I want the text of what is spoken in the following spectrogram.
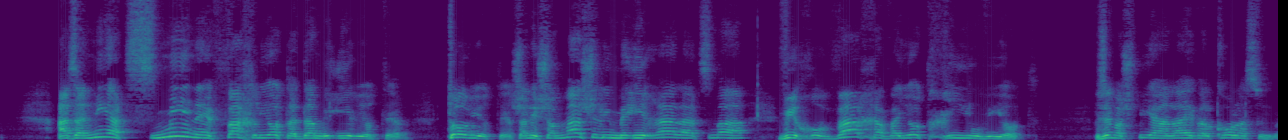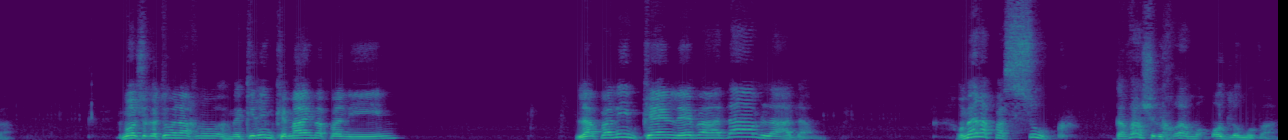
אז אני עצמי נהפך להיות אדם מאיר יותר, טוב יותר, שהנשמה שלי מאירה לעצמה והיא חווה חוויות חיוביות. וזה משפיע עליי ועל כל הסביבה. כמו שכתוב אנחנו מכירים כמים הפנים לפנים, כן לב האדם לאדם. אומר הפסוק, דבר שלכאורה מאוד לא מובן.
